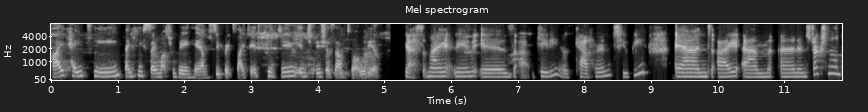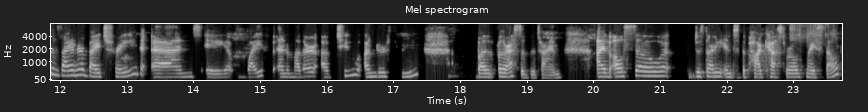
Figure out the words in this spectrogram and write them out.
Hi, Katy. Thank you so much for being here. I'm super excited. Could you introduce yourself to our audience? Yes, my name is uh, Katy or Katherine Tupy, and I am an instructional designer by trade and a wife and a mother of two under three, but for the rest of the time. I've also just starting into the podcast world myself.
